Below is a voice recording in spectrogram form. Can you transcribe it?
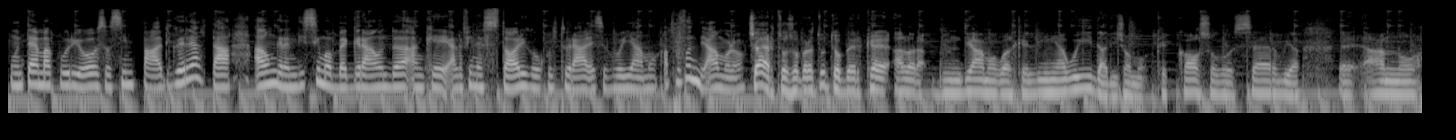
un tema curioso, simpatico, in realtà ha un grandissimo background anche alla fine storico, culturale, se vogliamo. Approfondiamolo. Certo, soprattutto perché allora diamo qualche linea guida, diciamo che Kosovo e Serbia eh, hanno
